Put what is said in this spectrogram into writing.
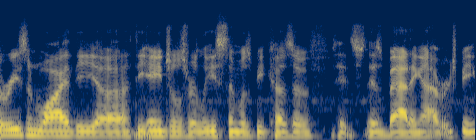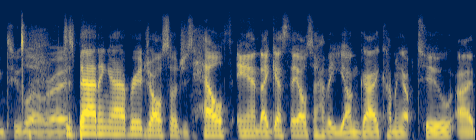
the reason why the uh, the Angels released him was because of his his batting average being too low, right? His batting average, also just health, and I guess they also have a young guy coming up too. I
